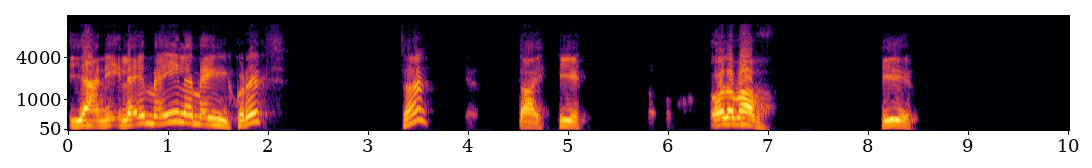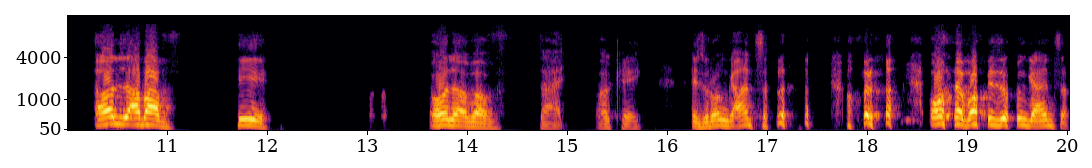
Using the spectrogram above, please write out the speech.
يعني لا اما ايه لا اما ايه correct صح Yes. طيب here all above here all the above here all above طيب okay is wrong answer all, all above is wrong answer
